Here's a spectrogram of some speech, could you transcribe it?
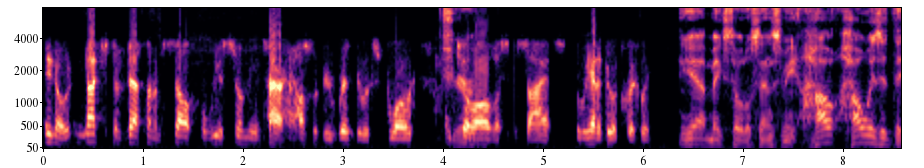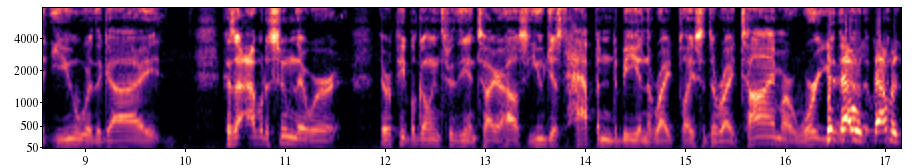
you know, not just a vest on himself, but we assumed the entire house would be rigged to explode and kill all of us science. So we had to do it quickly. Yeah, it makes total sense to me. How how is it that you were the guy? Because I I would assume there were there were people going through the entire house. You just happened to be in the right place at the right time, or were you? Yeah, that was that that was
